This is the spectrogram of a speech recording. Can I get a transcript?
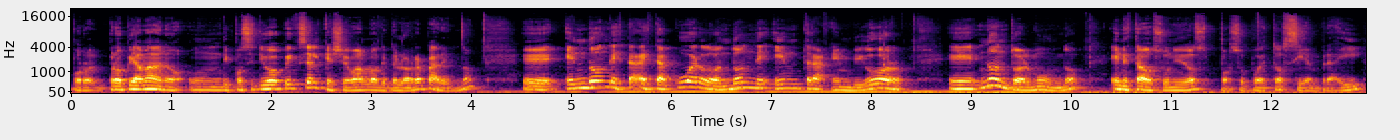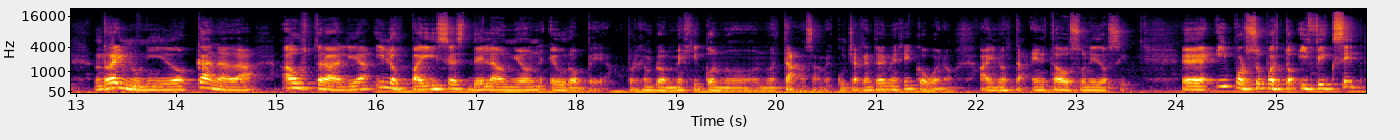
por propia mano un dispositivo Pixel que llevarlo a que te lo reparen. ¿no? Eh, ¿En dónde está este acuerdo? ¿En dónde entra en vigor? Eh, no en todo el mundo, en Estados Unidos, por supuesto, siempre ahí, Reino Unido, Canadá, Australia y los países de la Unión Europea. Por ejemplo, en México no, no está, o sea, me escucha gente de México, bueno, ahí no está, en Estados Unidos sí. y por supuesto, iFixit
